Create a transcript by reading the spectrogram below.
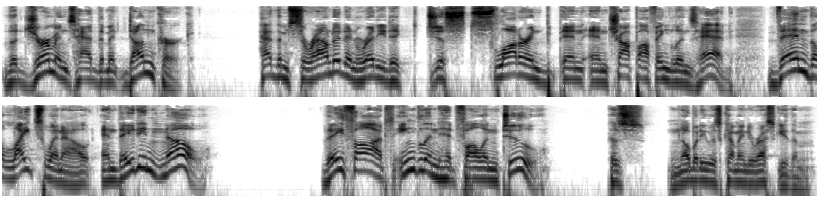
the Germans had them at Dunkirk had them surrounded and ready to just slaughter and, and, and chop off England's head. Then the lights went out and they didn't know. They thought England had fallen too because nobody was coming to rescue them.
